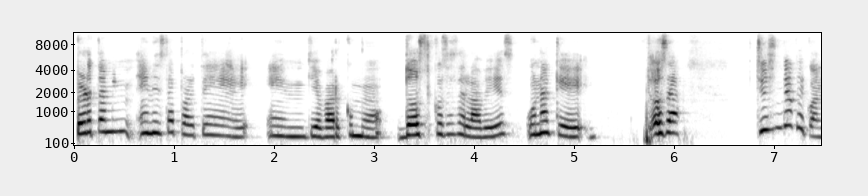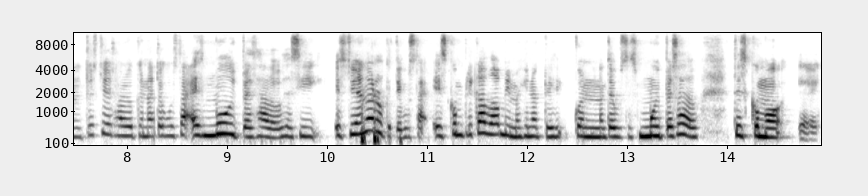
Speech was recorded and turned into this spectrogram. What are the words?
Pero también en esta parte, en llevar como dos cosas a la vez, una que, o sea, yo siento que cuando tú estudias algo que no te gusta es muy pesado, o sea, si estudiando lo que te gusta es complicado, me imagino que cuando no te gusta es muy pesado. Entonces, como eh,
